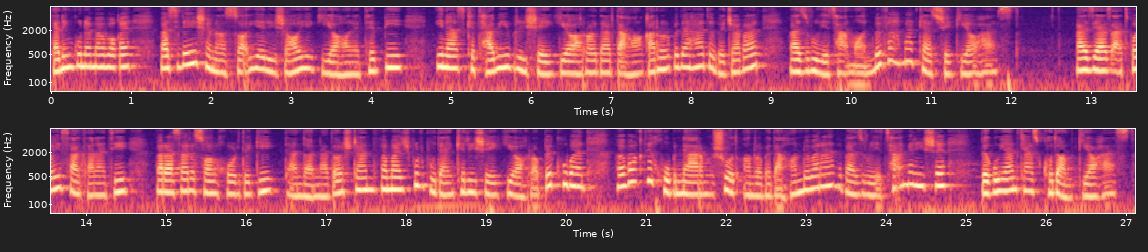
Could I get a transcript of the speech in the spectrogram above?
در این گونه مواقع وسیله شناسایی ریشه های گیاهان طبی این است که طبیب ریشه گیاه را در دهان قرار بدهد و بجود و از روی تعمان بفهمد که از چه گیاه است. بعضی از اتباع سلطنتی بر اثر سالخوردگی دندان نداشتند و مجبور بودند که ریشه گیاه را بکوبند و وقتی خوب نرم شد آن را به دهان ببرند و از روی طعم ریشه بگویند که از کدام گیاه است.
